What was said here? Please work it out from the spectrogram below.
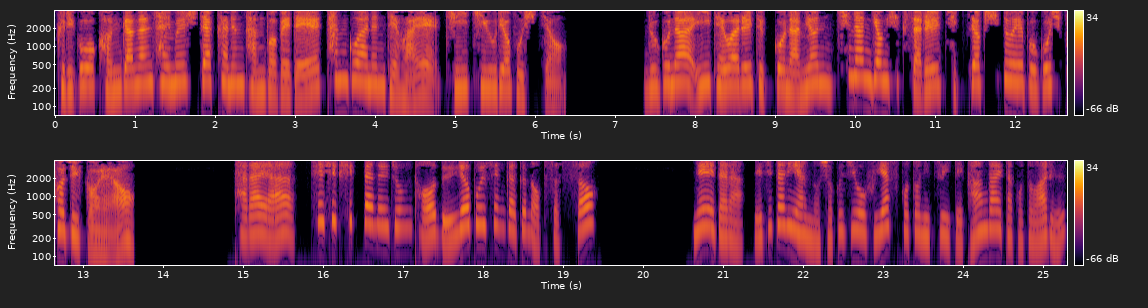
그리고 건강한 삶을 시작하는 방법에 대해 탐구하는 대화에 귀 기울여 보시죠. 누구나 이 대화를 듣고 나면 친환경 식사를 직접 시도해 보고 싶어질 거예요. 다라야, 채식 식단을 좀 더 늘려볼 생각은 없었어? ねえだら、ベジタリアンの食事を増やすことについて考えたことある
